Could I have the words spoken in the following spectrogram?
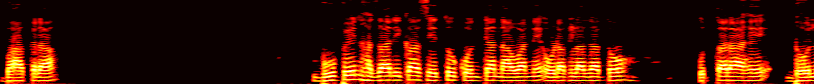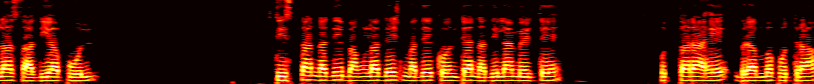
भाकरा. भूपेन हजारिका सेतू कोणत्या नावाने ओळखला जातो? उत्तर आहे ढोला सादिया पूल. तिस्ता नदी बांगलादेशमध्ये कोणत्या नदीला मिळते? उत्तर आहे ब्रह्मपुत्रा.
